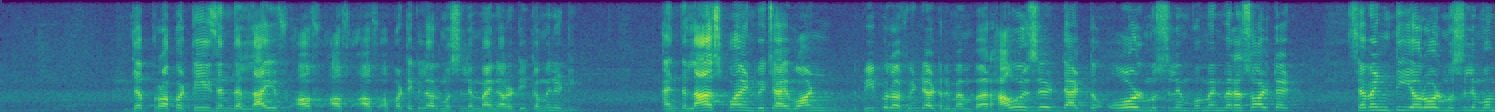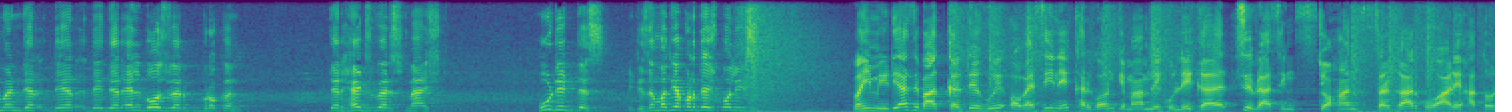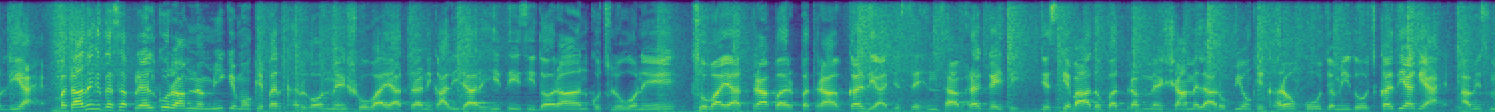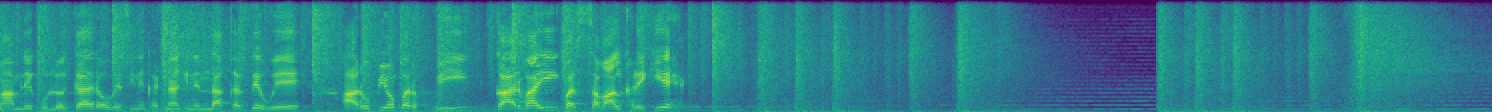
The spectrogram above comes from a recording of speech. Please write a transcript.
the properties and the life of, of, of a particular Muslim minority community. And the last point which I want the people of India to remember, how is it that the old Muslim women were assaulted? 70 year old Muslim women, their, their, their, their elbows were broken, their heads were smashed. Who did this? It is a Madhya Pradesh police. वहीं media से बात करते हुए ओवैसी ने खरगोन के मामले को लेकर शिवराज सिंह चौहान सरकार को आड़े हाथों लिया है। बता दें कि 10 अप्रैल को रामनवमी के मौके पर खरगोन में शोभा यात्रा निकाली जा रही थी। इसी दौरान कुछ लोगों ने शोभा यात्रा पर पथराव कर दिया, जिससे हिंसा भड़क गई थी। जिसके बाद उपद्रव में शामिल आरोपियों के घरों को जमींदोज कर दिया गया है। अब इस मामले को लेकर ओवैसी ने घटना की निंदा करते हुए आरोपियों पर हुई कार्रवाई पर सवाल खड़े किए हैं।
